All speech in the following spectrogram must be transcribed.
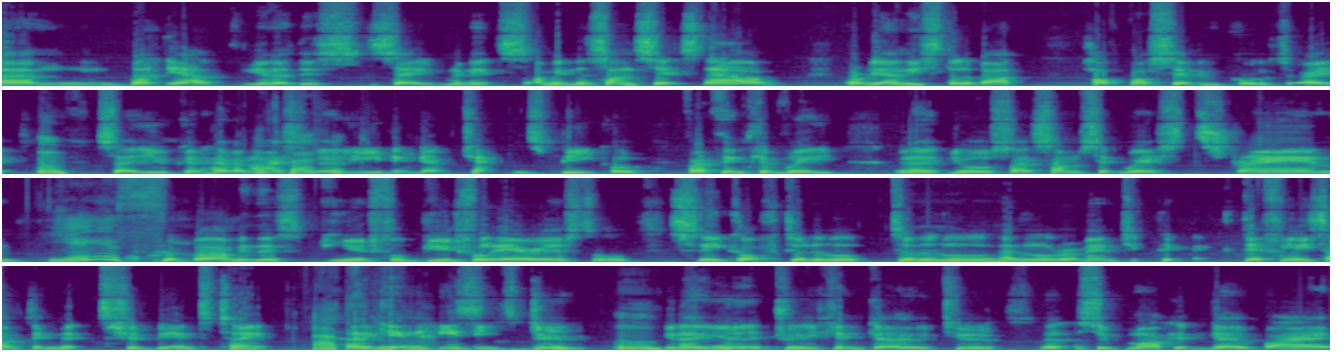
um, but yeah, you know, this say when it's. I mean, the sun sets now probably only still about half past seven, quarter to eight. So you can have a nice Hmm. early evening go at Chapman's Peak, or if I think of we, you know, you also at Somerset West, Strand, Yes. but I mean, there's beautiful, beautiful areas to sneak off to a little, to a little, a little romantic picnic. Definitely something that should be entertained. Absolutely. And again, easy to do. You know, you literally can go to the supermarket and go buy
